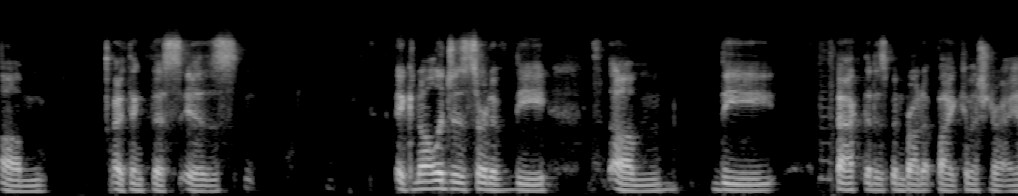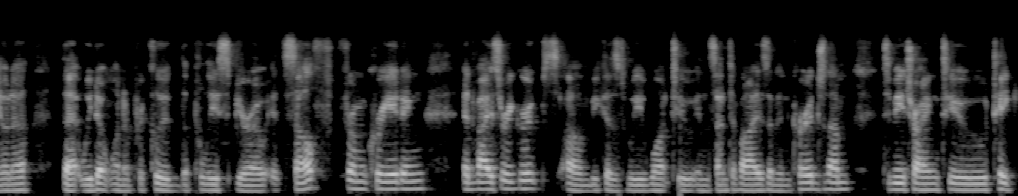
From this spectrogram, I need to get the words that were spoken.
um, I think this is acknowledges sort of the um, the fact that has been brought up by Commissioner Aiona that we don't want to preclude the police bureau itself from creating advisory groups um, because we want to incentivize and encourage them to be trying to take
